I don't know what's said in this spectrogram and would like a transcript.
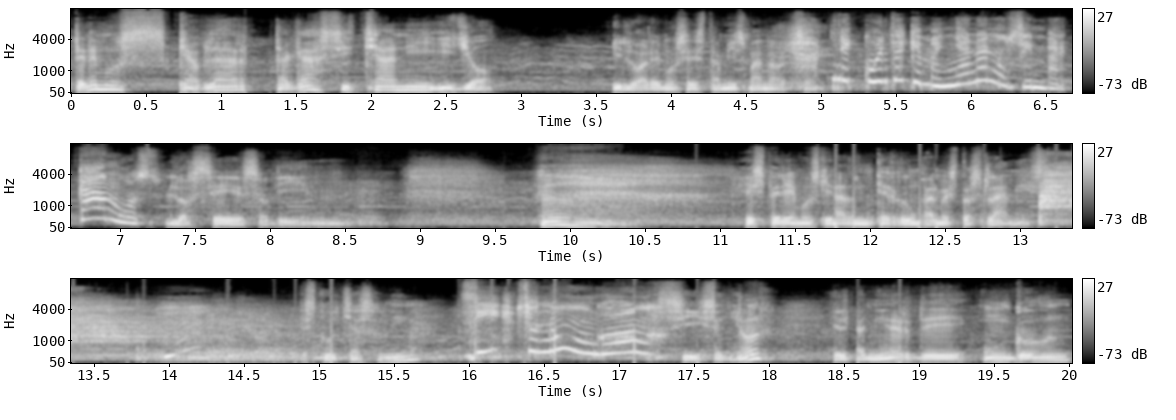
Tenemos que hablar Tagashi Chani y yo. Y lo haremos esta misma noche. Recuerda que mañana nos embarcamos. Lo sé, Solín. Ah, esperemos que nada interrumpa nuestros planes. ¿Escuchas, Solín? Sí, sonó un gong. Sí, señor. El tañer de un gong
